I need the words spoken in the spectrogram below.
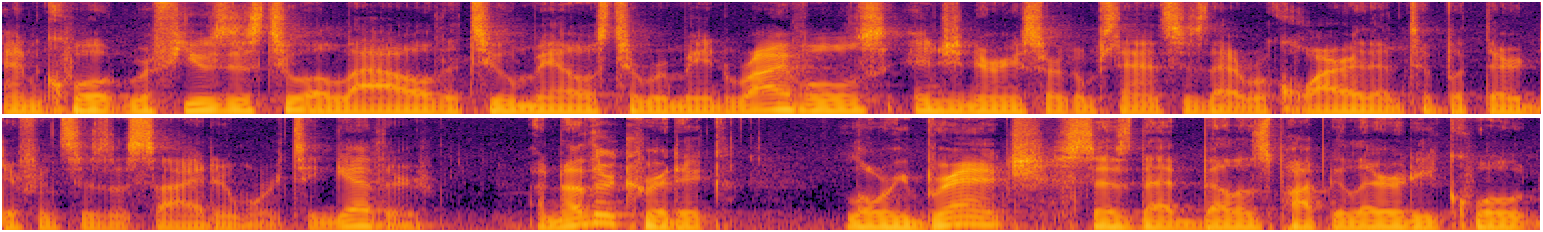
and, quote, refuses to allow the two males to remain rivals, engineering circumstances that require them to put their differences aside and work together. Another critic, Laurie Branch says that Bella's popularity, quote,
